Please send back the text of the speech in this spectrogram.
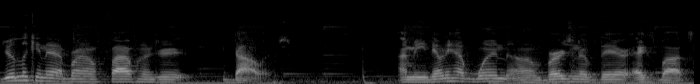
you're looking at around five hundred dollars. I mean, they only have one um, version of their Xbox,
